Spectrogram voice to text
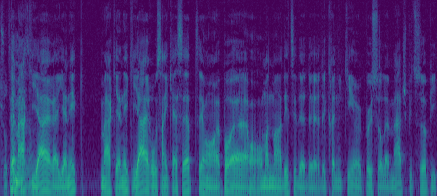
Tu sais, Marc, hier, Yannick, Marc Yannick, hier au 5 à 7, on, pas, euh, on, m'a demandé de, de, de, chroniquer un peu sur le match puis tout ça. Puis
